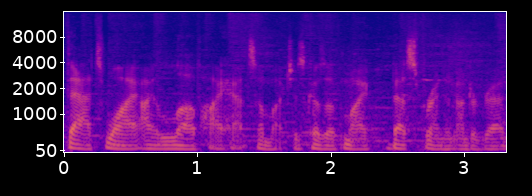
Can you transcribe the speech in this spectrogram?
that's why I love hi hat so much. Is because of my best friend in undergrad.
